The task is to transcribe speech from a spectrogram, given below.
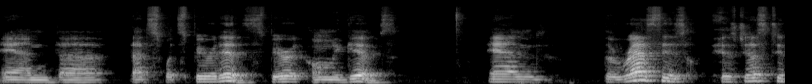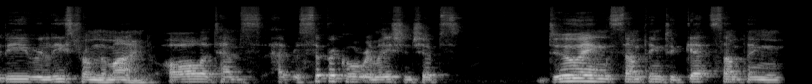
And uh, that's what spirit is. Spirit only gives. And the rest is is just to be released from the mind. All attempts at reciprocal relationships, doing something to get something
